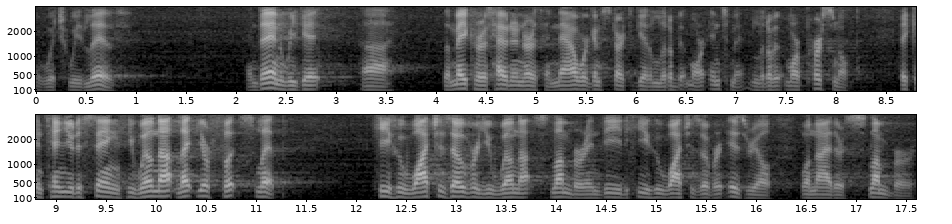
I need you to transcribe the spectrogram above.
of which we live. And then we get uh, the Maker of heaven and earth, and now we're going to start to get a little bit more intimate, a little bit more personal. They continue to sing, He will not let your foot slip. He who watches over you will not slumber. Indeed, he who watches over Israel will neither slumber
